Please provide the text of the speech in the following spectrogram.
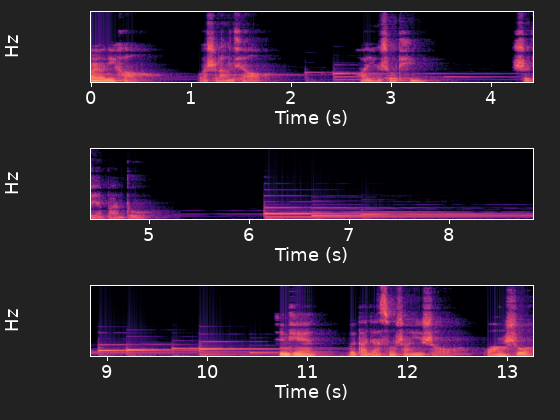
朋友你好，我是廊桥，欢迎收听十点半读。今天为大家送上一首王朔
